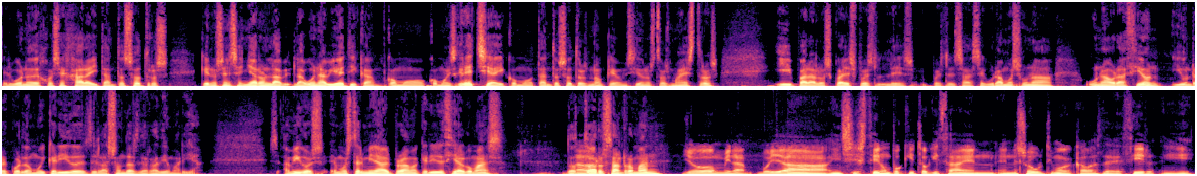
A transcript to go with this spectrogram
el bueno de José Jara y tantos otros que nos enseñaron la, buena bioética, como, como Esgrecia y como tantos otros, ¿no? Que han sido nuestros maestros y para los cuales pues les, pues les aseguramos una, una oración y un recuerdo muy querido desde las ondas de Radio María. Amigos, hemos terminado el programa. ¿Queréis decir algo más? Doctor San Román. Yo, mira, voy a insistir un poquito quizá en, eso último que acabas de decir y,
